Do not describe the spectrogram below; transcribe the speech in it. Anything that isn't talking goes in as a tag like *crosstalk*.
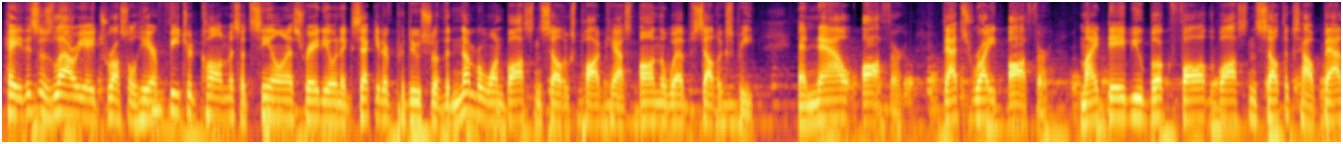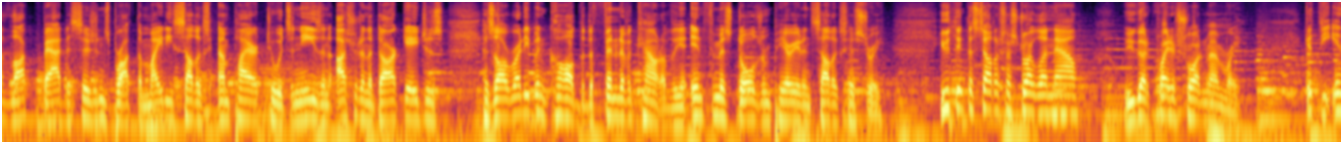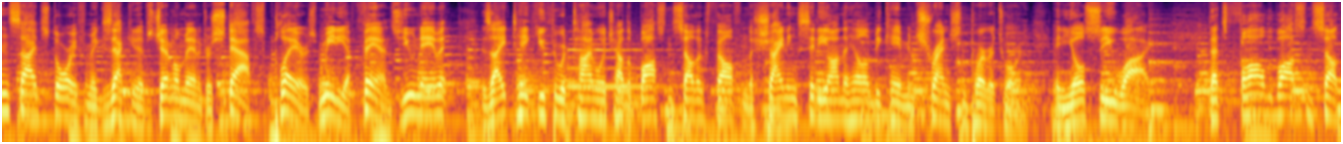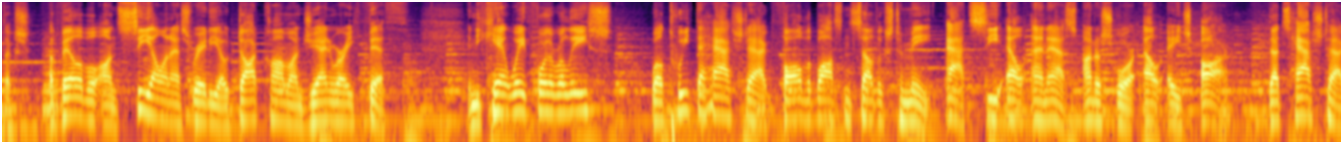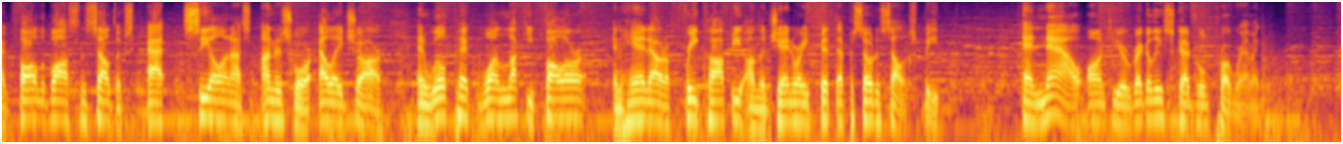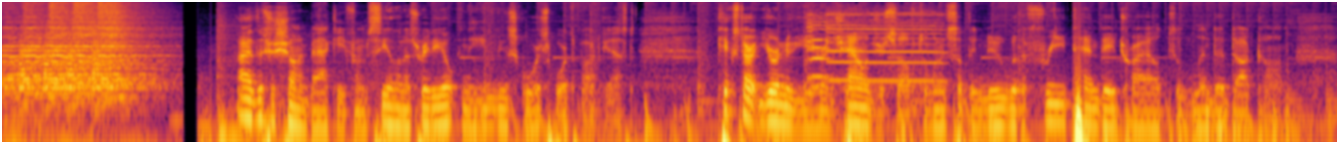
Hey, this is Larry H. Russell here, featured columnist at CLNS Radio and executive producer of the number one Boston Celtics podcast on the web, Celtics Beat. And now, author. That's right, author. My debut book, Fall of the Boston Celtics How Bad Luck, Bad Decisions Brought the Mighty Celtics Empire to Its Knees and Ushered in the Dark Ages, has already been called the definitive account of the infamous Doldrum period in Celtics history. You think the Celtics are struggling now? Well, you got quite a short memory. Get the inside story from executives, general managers, staffs, players, media, fans, you name it, as I take you through a time in which how the Boston Celtics fell from the shining city on the hill and became entrenched in purgatory. And you'll see why. That's Fall of the Boston Celtics, available on clnsradio.com on January 5th. And you can't wait for the release? Well, tweet the hashtag Fall the Boston Celtics to me at CLNS underscore LHR. That's hashtag Fall the Boston Celtics at CLNS underscore LHR. And we'll pick one lucky follower and hand out a free copy on the January 5th episode of Celtics Beat. And now, on to your regularly scheduled programming. Hi, this is Sean Backey from CLNS Radio and the Evening Score Sports Podcast. Kickstart your new year and challenge yourself to learn something new with a free 10 day trial to lynda.com.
